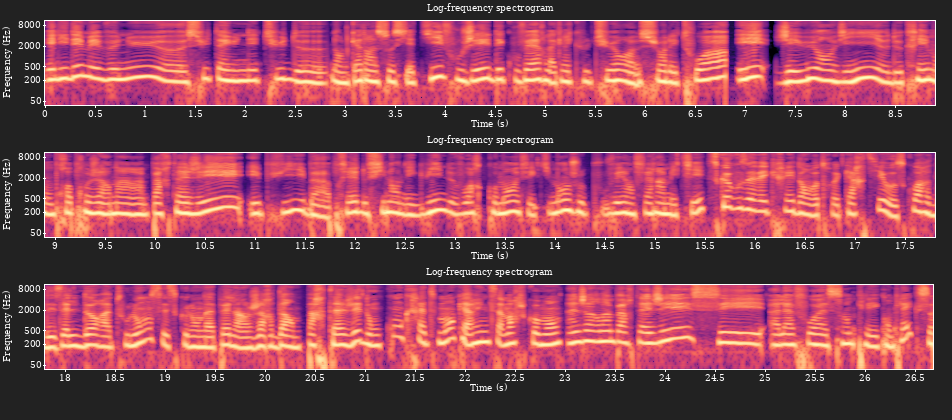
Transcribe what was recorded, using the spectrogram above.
Et l'idée m'est venue euh, suite à une étude dans le cadre associatif où j'ai découvert l'agriculture euh, sur les toits et j'ai eu envie euh, de créer mon propre jardin partagé et puis bah, après de fil en aiguille de voir comment effectivement je pouvais en faire un métier. Ce que vous avez créé dans votre quartier au square des Ailes d'Or à Toulon, c'est ce que l'on appelle un jardin partagé. Donc concrètement, Karine, ça marche comment? Un jardin partagé, c'est à la fois simple et complexe.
